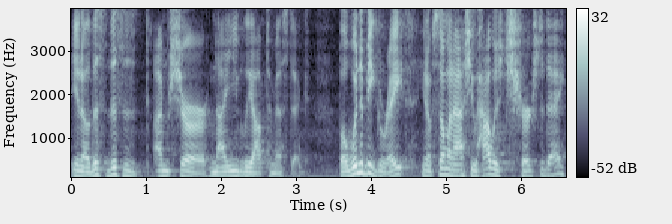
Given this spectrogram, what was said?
you know, this, this is, I'm sure, naively optimistic. But wouldn't it be great, you know, if someone asked you, how was church today?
